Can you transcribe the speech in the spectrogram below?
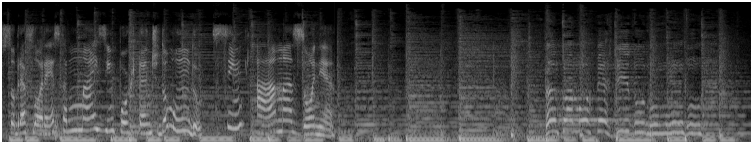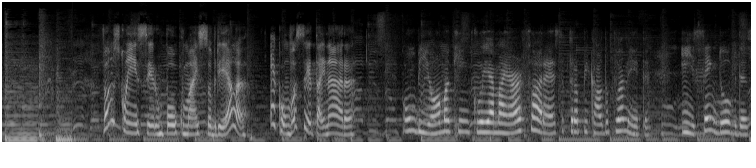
sobre a floresta mais importante do mundo. Sim, a Amazônia. Tanto amor perdido no mundo. Vamos conhecer um pouco mais sobre ela? É com você, Tainara. Um bioma que inclui a maior floresta tropical do planeta e, sem dúvidas,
